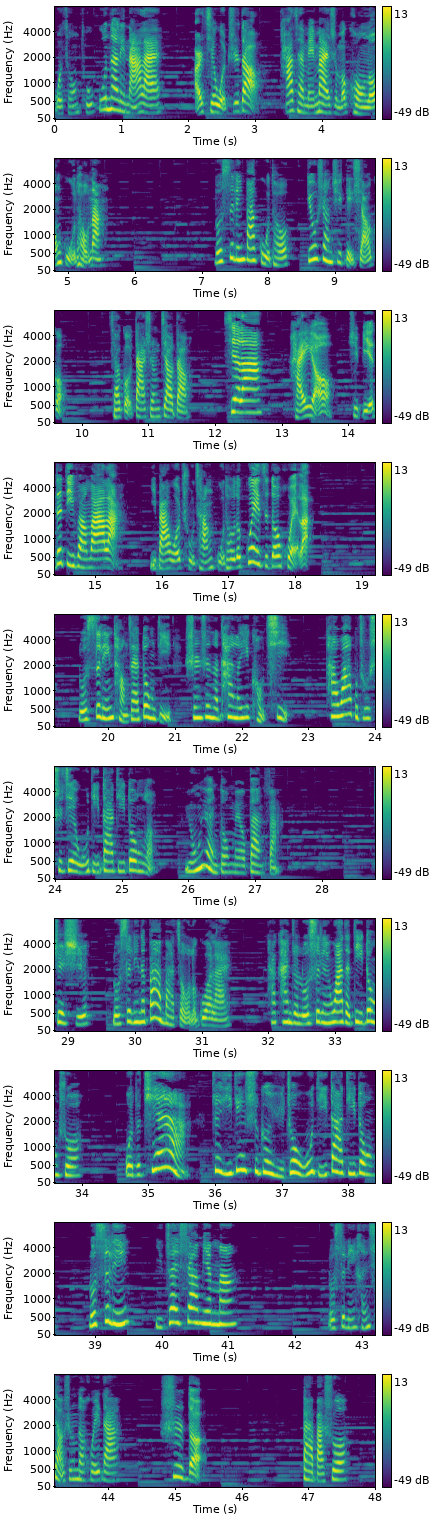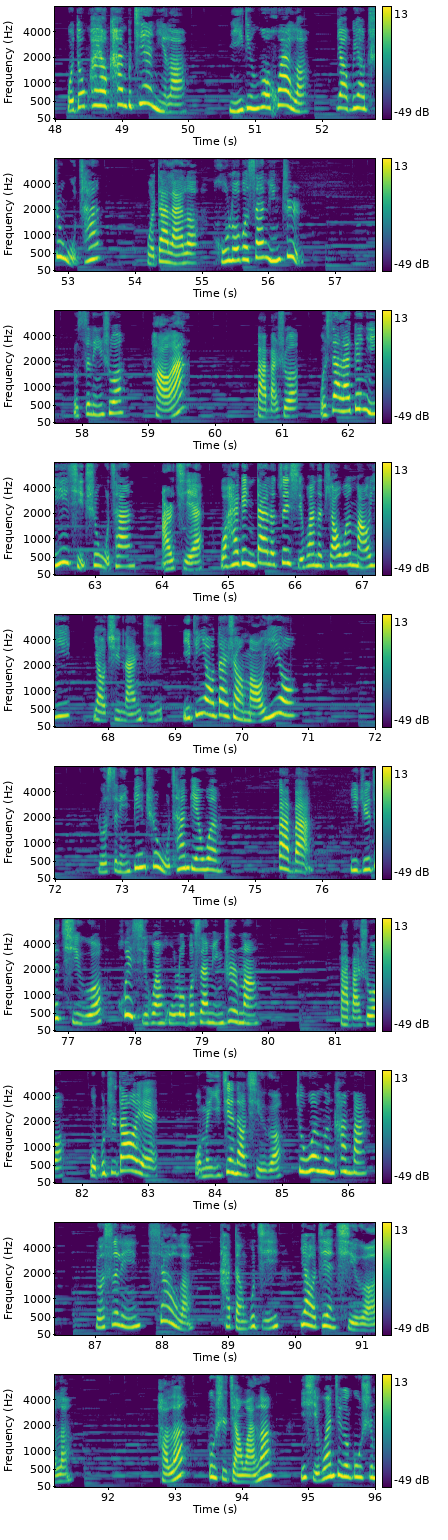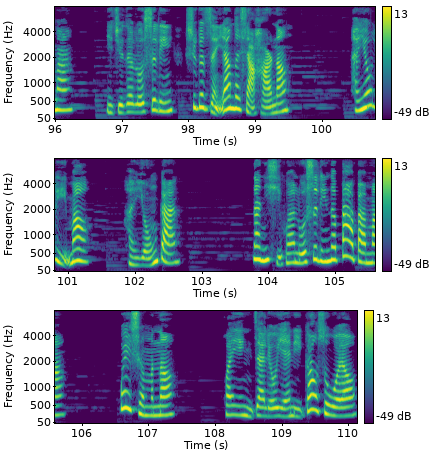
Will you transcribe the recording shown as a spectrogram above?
我从屠夫那里拿来，而且我知道他才没卖什么恐龙骨头呢。罗斯林把骨头丢上去给小狗，小狗大声叫道：“谢啦！还有，去别的地方挖啦！你把我储藏骨头的柜子都毁了。”罗斯林躺在洞底，深深地叹了一口气，他挖不出世界无敌大地洞了。永远都没有办法。这时，罗斯林的爸爸走了过来，他看着罗斯林挖的地洞说：“我的天啊，这一定是个宇宙无敌大地洞！罗斯林，你在下面吗？”罗斯林很小声地回答：“是的。”爸爸说：“我都快要看不见你了，你一定饿坏了，要不要吃午餐？我带来了。”胡萝卜三明治，鲁斯林说：“好啊。”爸爸说：“我下来跟你一起吃午餐，而且我还给你带了最喜欢的条纹毛衣。要去南极，一定要带上毛衣哦。”罗斯林边吃午餐边问：“爸爸，你觉得企鹅会喜欢胡萝卜三明治吗？”爸爸说：“我不知道耶。”我们一见到企鹅就问问看吧。罗斯林笑了，他等不及要见企鹅了。好了，故事讲完了。你喜欢这个故事吗？你觉得罗斯林是个怎样的小孩呢？很有礼貌，很勇敢。那你喜欢罗斯林的爸爸吗？为什么呢？欢迎你在留言里告诉我哟。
